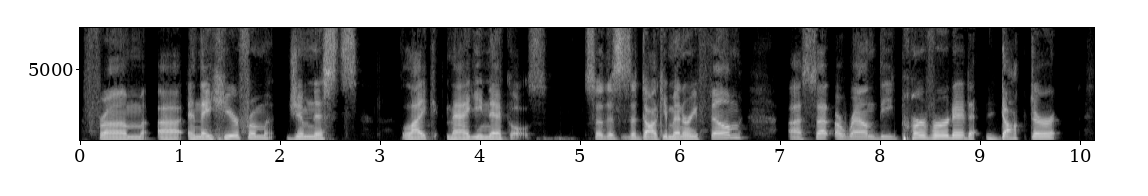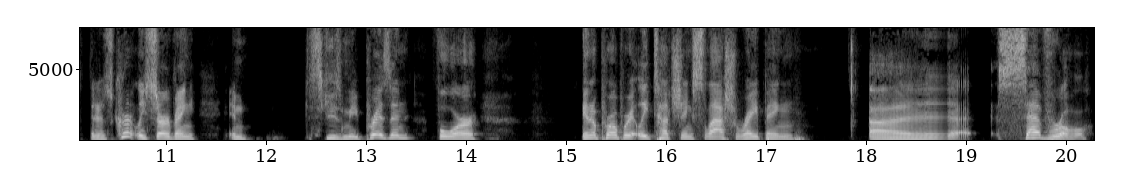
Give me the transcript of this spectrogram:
from, uh, and they hear from gymnasts like Maggie Nichols. So, this is a documentary film uh, set around the perverted doctor that is currently serving in, excuse me, prison for inappropriately touching slash raping uh, several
